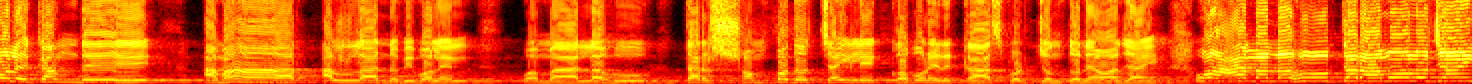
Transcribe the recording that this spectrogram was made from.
বলে কান্দে। আমার আল্লাহ নবী বলেন ও মা লাহু তার সম্পদ চাইলে কবরের কাজ পর্যন্ত নেওয়া যায়। ও আমালাহু তার আমল যায়।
